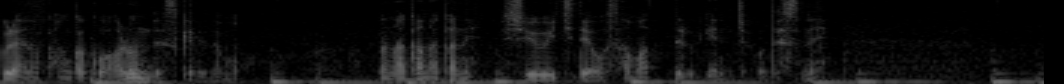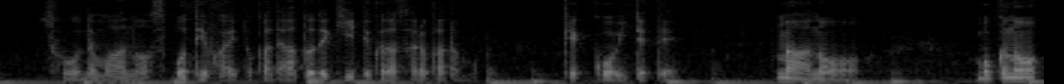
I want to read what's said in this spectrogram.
ぐらいの感覚はあるんですけれども。なかなかね週1で収まってる現状ですね。そうでもあの Spotify とかで後で聞いてくださる方も結構いてて。まああの僕の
